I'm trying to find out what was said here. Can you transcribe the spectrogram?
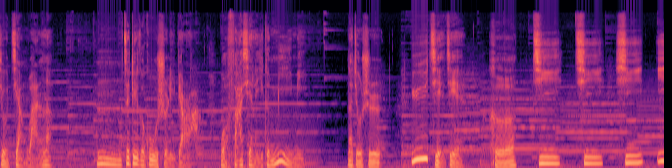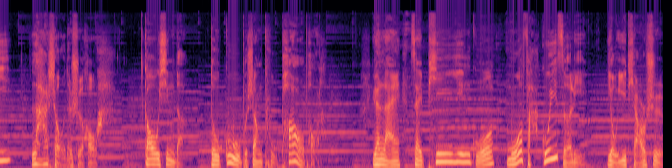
就讲完了。嗯，在这个故事里边啊，我发现了一个秘密，那就是鱼姐姐和鸡、七、西、一。拉手的时候啊，高兴的都顾不上吐泡泡了。原来在拼音国魔法规则里，有一条是：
